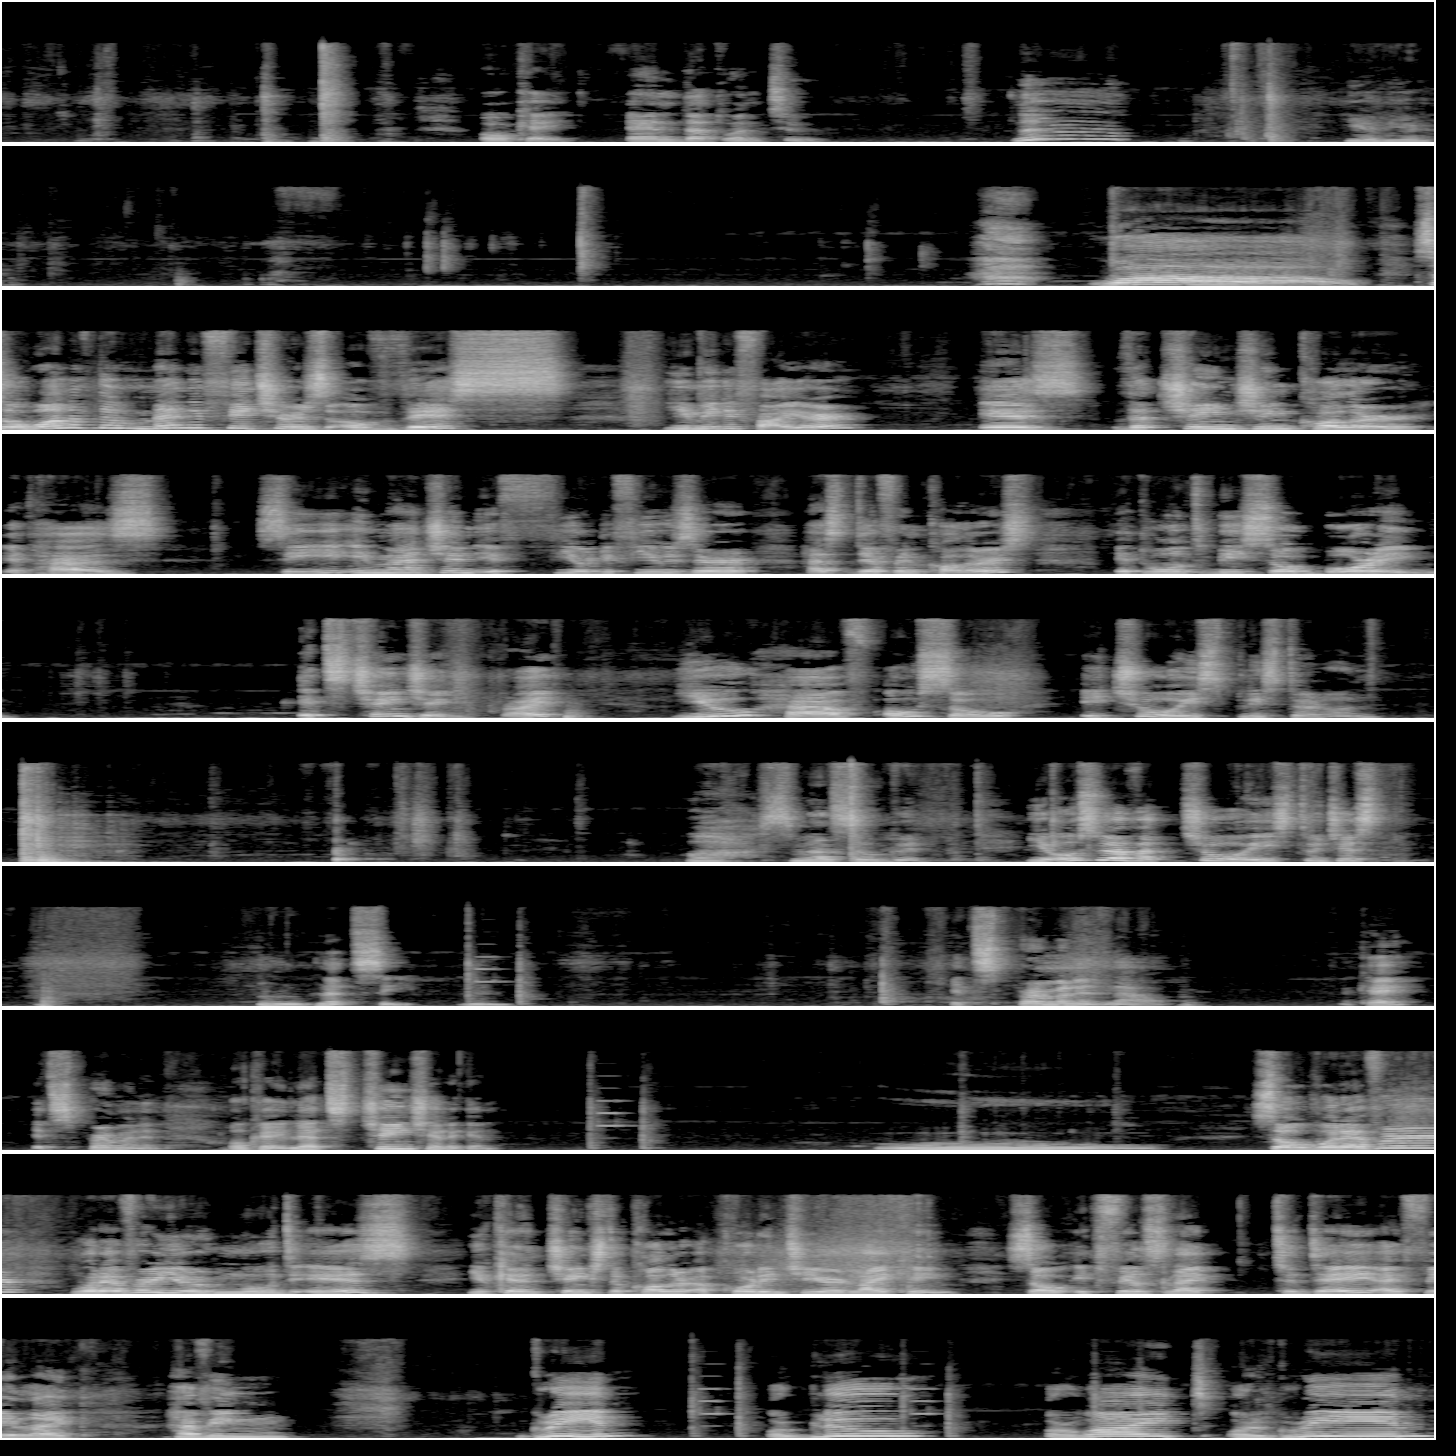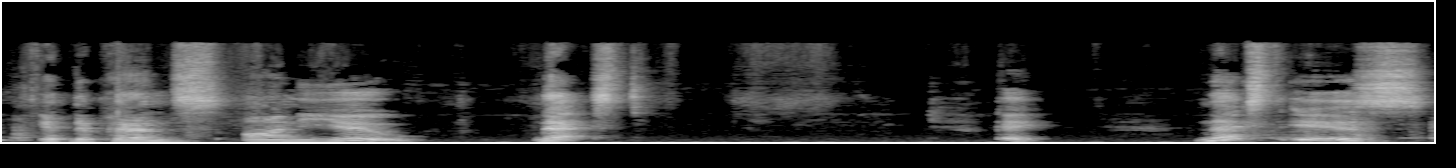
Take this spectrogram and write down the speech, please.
Okay, and that one too. Here, here. Wow! So one of the many features of this humidifier is the changing color it has. See, imagine if your diffuser has different colors, it won't be so boring. It's changing, right? You have also a choice. Please turn on. Ah, smells so good. You also have a choice to just, mm, let's see. Mm. It's permanent now. Okay? It's permanent. Okay, let's change it again. Ooh. So whatever whatever your mood is, you can change the color according to your liking. So it feels like today I feel like having green or blue or white or green. It depends on you. Next. Next is,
